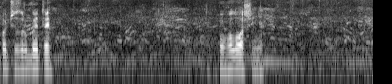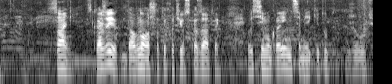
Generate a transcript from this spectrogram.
хоче зробити оголошення. Сань, скажи давно, що ти хотів сказати усім українцям, які тут живуть.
